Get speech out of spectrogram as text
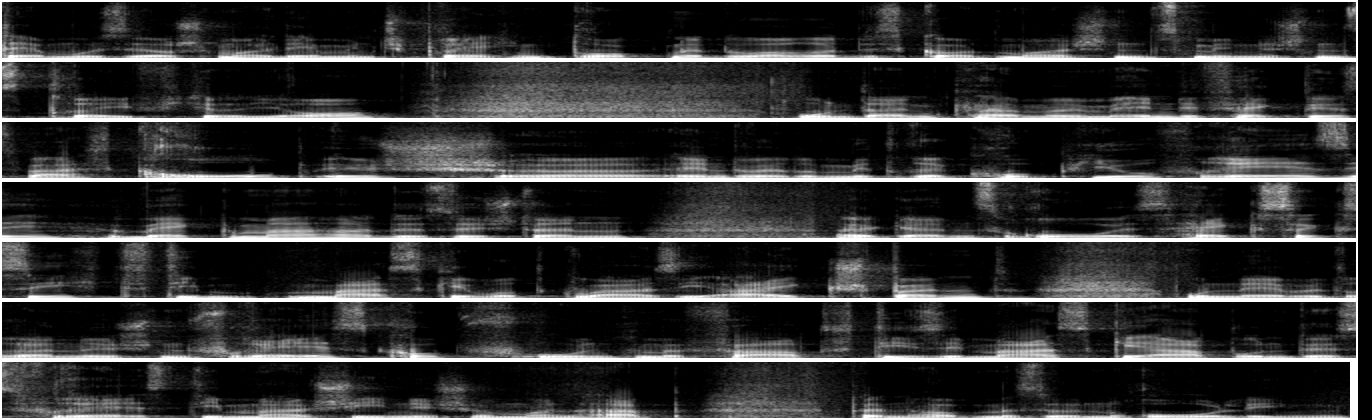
Der muss erstmal dementsprechend trocknet werden. Das geht meistens mindestens drei, vier Jahre. Und dann kann man im Endeffekt das, was grob ist, äh, entweder mit einer Kopierfräse wegmachen. Das ist dann ein ganz rohes Hexergesicht. Die Maske wird quasi eingespannt und nebendran ist ein Fräskopf und man fährt diese Maske ab und das fräst die Maschine schon mal ab. Dann hat man so ein Rohling.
